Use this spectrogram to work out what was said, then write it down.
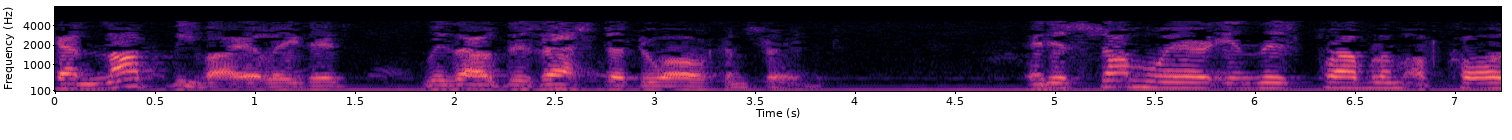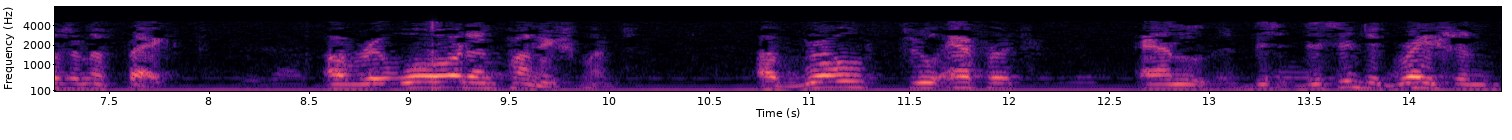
cannot be violated without disaster to all concerned. It is somewhere in this problem of cause and effect, of reward and punishment, of growth through effort and dis- disintegration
